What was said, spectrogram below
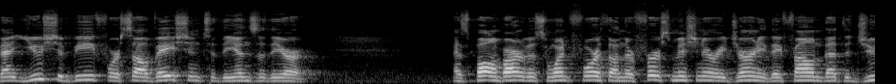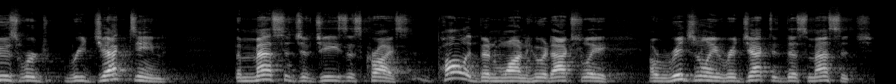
that you should be for salvation to the ends of the earth. As Paul and Barnabas went forth on their first missionary journey, they found that the Jews were rejecting the message of Jesus Christ. Paul had been one who had actually originally rejected this message.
